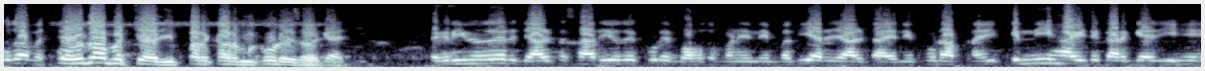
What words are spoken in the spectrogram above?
ਉਹਦਾ ਬੱਚਾ ਉਹਦਾ ਬੱਚਾ ਜੀ ਪਰਕਰਮ ਘੋੜੇ ਦਾ ਠੀਕ ਹੈ ਜੀ। ਜੀ। ਤਕਰੀਬਨ ਉਹਦੇ ਰਿਜ਼ਲਟ ਸਾਰੇ ਉਹਦੇ ਘੋੜੇ ਬਹੁਤ ਬਣੇ ਨੇ ਵਧੀਆ ਰਿਜ਼ਲਟ ਆਏ ਨੇ ਘੋੜਾ ਆਪਣਾ ਜੀ। ਕਿੰਨੀ ਹਾਈਟ ਕਰ ਗਿਆ ਜੀ ਇਹ?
